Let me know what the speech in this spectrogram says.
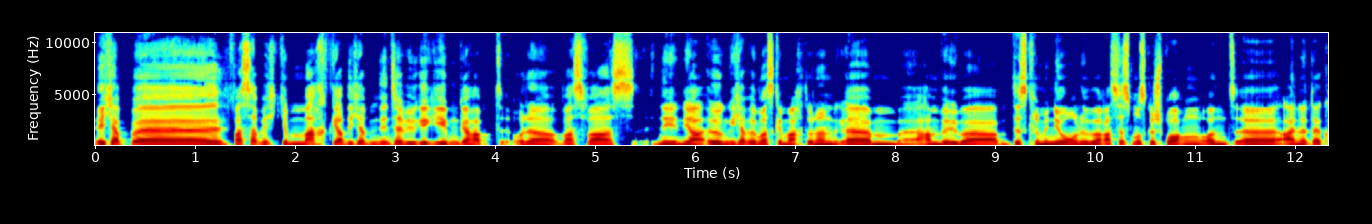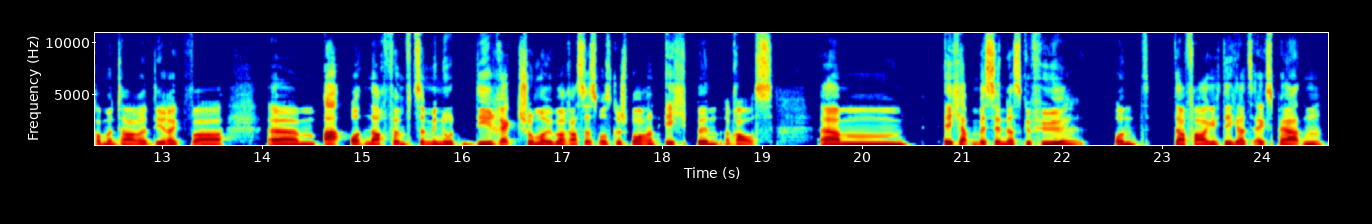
Ich habe, äh, was habe ich gemacht gehabt? Ich habe ein Interview gegeben gehabt oder was war's? Nee, ja, irgend, ich habe irgendwas gemacht und dann ähm, haben wir über Diskriminierung über Rassismus gesprochen und äh, einer der Kommentare direkt war, ähm, ah, und nach 15 Minuten direkt schon mal über Rassismus gesprochen. Ich bin raus. Ähm, ich habe ein bisschen das Gefühl, und da frage ich dich als Experten,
